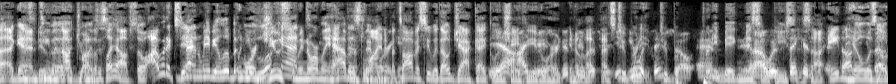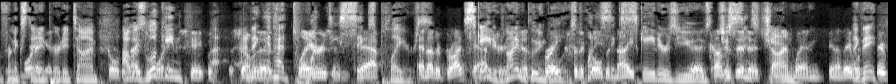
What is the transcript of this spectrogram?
uh, against Dan a team that Duva knocked them out of the playoffs. So I would expect Dan, maybe a little bit more you look juice than we normally have in this this lineup. February It's obviously without Jack Eichel Yeah, and I Shea. Theodore. You know, that, that's two You pretty, two so. pretty And- big missing I pieces. thinking Uh, Adin Hill was out for an extended period of time. Golden I was looking. skate with some I think they've had players and 26 staff players and other broadcasters. skaters, not even including break goalies. for the 26 Golden Knights skaters uh, used comes just at a since time when you know they Like were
